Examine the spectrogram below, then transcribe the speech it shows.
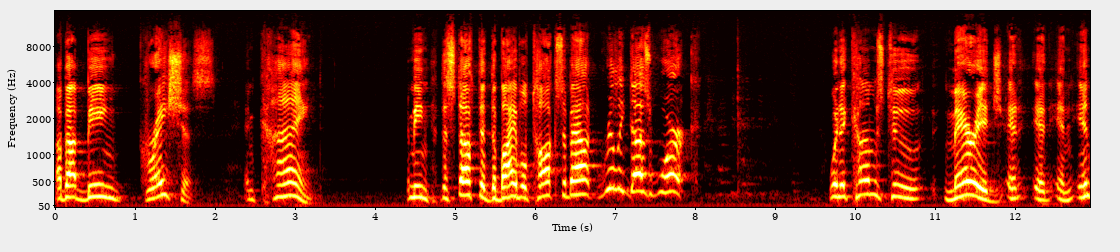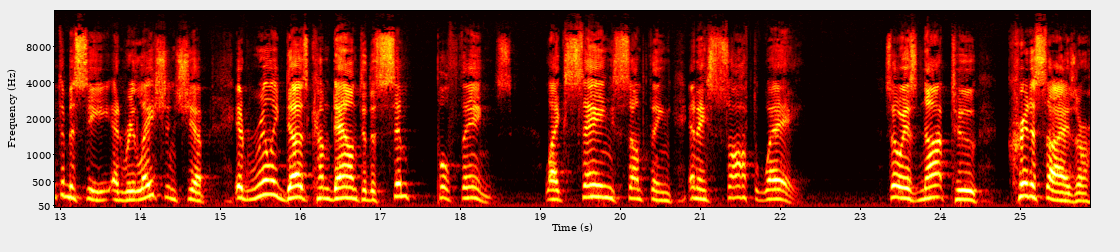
about being gracious and kind. I mean, the stuff that the Bible talks about really does work. When it comes to marriage and, and, and intimacy and relationship, it really does come down to the simple things, like saying something in a soft way, so as not to criticize or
